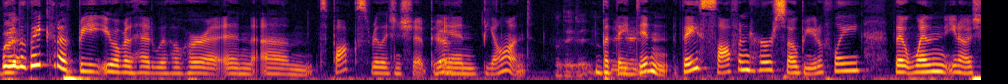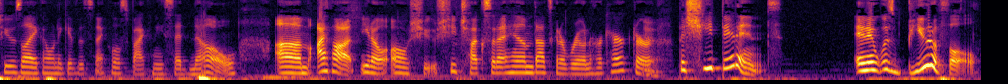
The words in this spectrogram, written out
Well, they could have beat you over the head with Uhura and um, Spock's relationship Yeah. in Beyond, but they did. but They they, didn't. didn't. They softened her so beautifully that when you know she was like, "I want to give this necklace back," and he said no. Um, I thought, you know, oh shoot, she chucks it at him. That's going to ruin her character, Yeah. but she didn't, and it was beautiful.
